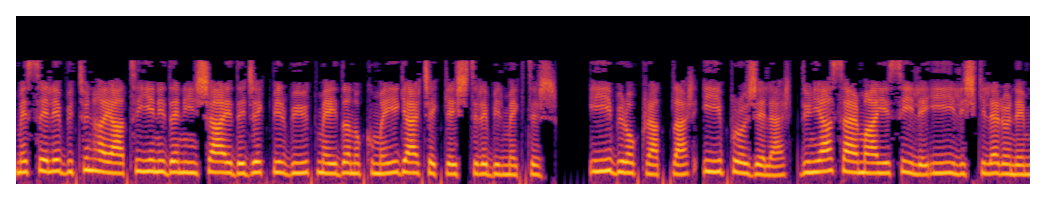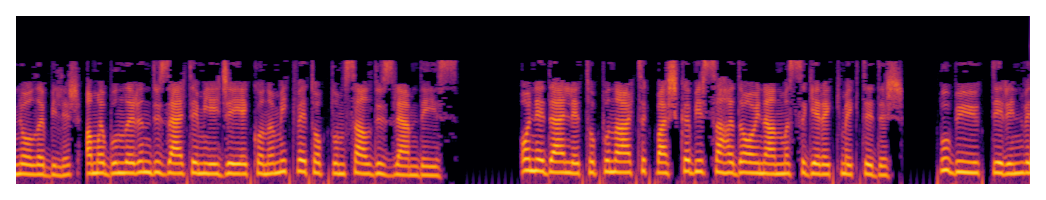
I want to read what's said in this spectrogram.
Mesele bütün hayatı yeniden inşa edecek bir büyük meydan okumayı gerçekleştirebilmektir. İyi bürokratlar, iyi projeler, dünya sermayesi ile iyi ilişkiler önemli olabilir ama bunların düzeltemeyeceği ekonomik ve toplumsal düzlemdeyiz. O nedenle topun artık başka bir sahada oynanması gerekmektedir. Bu büyük, derin ve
